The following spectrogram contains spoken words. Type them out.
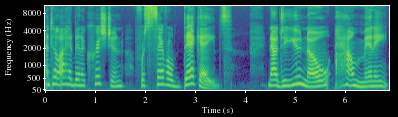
until I had been a Christian for several decades. Now, do you know how many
